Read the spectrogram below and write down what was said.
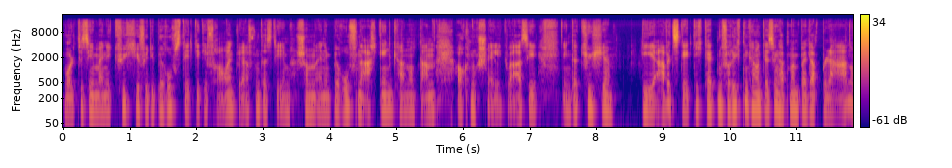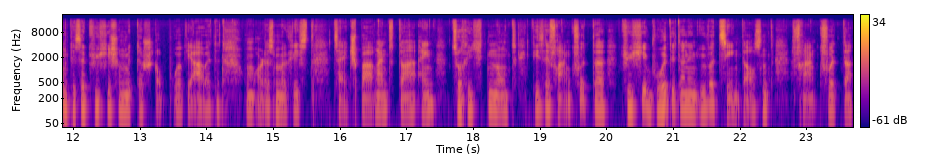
wollte sie eben eine Küche für die berufstätige Frau entwerfen. Das dass die eben schon einem Beruf nachgehen kann und dann auch noch schnell quasi in der Küche die Arbeitstätigkeiten verrichten kann. Und deswegen hat man bei der Planung dieser Küche schon mit der Stoppuhr gearbeitet, um alles möglichst zeitsparend da einzurichten. Und diese Frankfurter Küche wurde dann in über 10.000 Frankfurter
